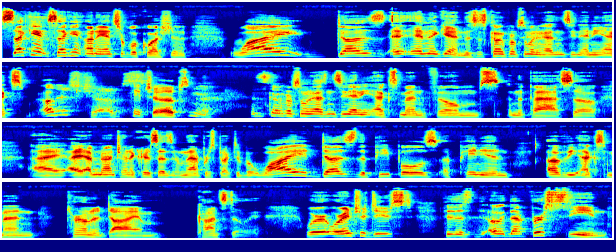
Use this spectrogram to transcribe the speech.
second, second unanswerable question: Why does? And, and again, this is coming from someone who hasn't seen any X. Oh, there's Chubbs. Hey Chubbs. This is coming from someone who hasn't seen any X Men films in the past, so I, I I'm not trying to criticize it from that perspective. But why does the people's opinion of the X Men turn on a dime constantly? We're we're introduced to this. Oh, that first scene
